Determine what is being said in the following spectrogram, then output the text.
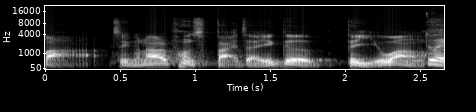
把这个 Larry Pons 摆在一个被遗忘和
